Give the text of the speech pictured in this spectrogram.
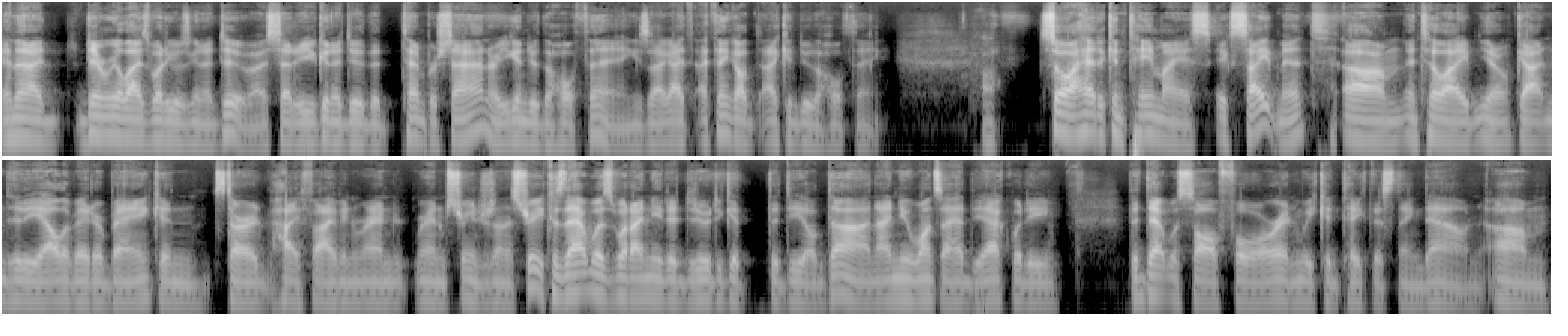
And then I didn't realize what he was going to do. I said, "Are you going to do the ten percent, or are you going to do the whole thing?" He's like, "I, I think I'll, I can do the whole thing." So I had to contain my excitement um, until I, you know, got into the elevator bank and started high fiving random, random strangers on the street because that was what I needed to do to get the deal done. I knew once I had the equity, the debt was solved for, and we could take this thing down. Um,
